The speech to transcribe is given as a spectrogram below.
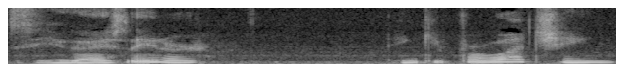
See you guys later. Thank you for watching.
